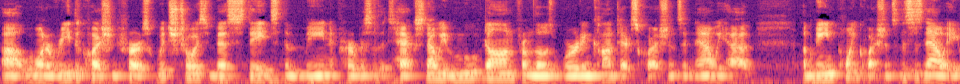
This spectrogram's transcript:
uh, we want to read the question first. Which choice best states the main purpose of the text? Now we've moved on from those word and context questions, and now we have a main point question. So this is now a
